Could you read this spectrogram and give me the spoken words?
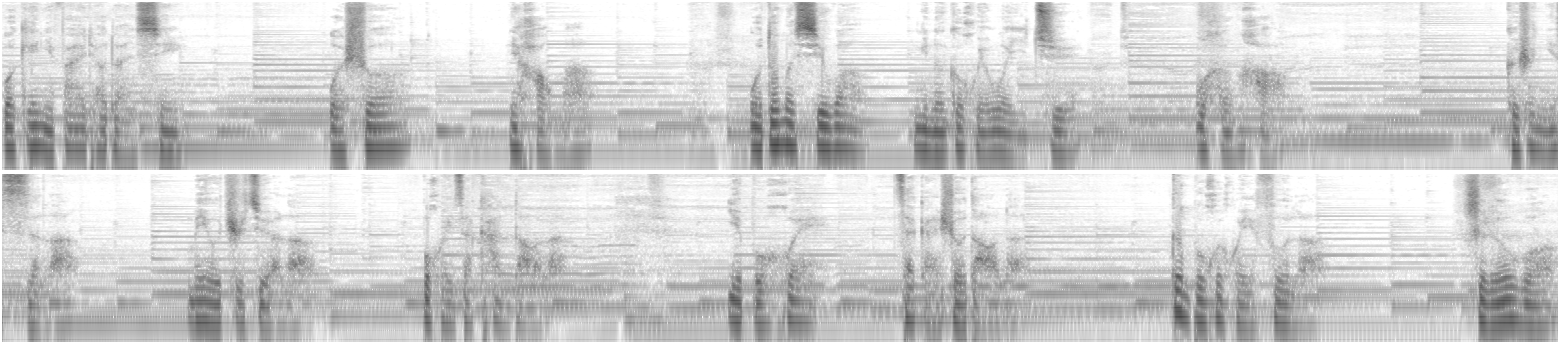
我给你发一条短信，我说：“你好吗？”我多么希望你能够回我一句：“我很好。”可是你死了，没有知觉了，不会再看到了，也不会再感受到了，更不会回复了，只留我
